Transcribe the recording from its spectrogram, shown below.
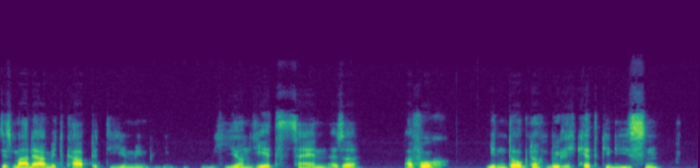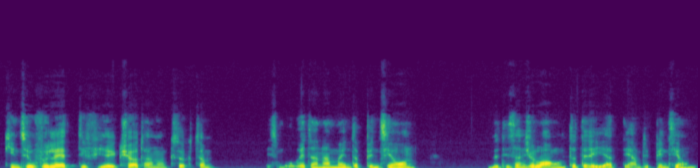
Das meine ich auch mit Carpe Diem im, im Hier und Jetzt sein. Also einfach jeden Tag nach Möglichkeit genießen kenne so viele Leute, die vier geschaut haben und gesagt haben, das mache ich dann einmal in der Pension. Nur die sind schon lange unter der Erde, die haben die Pension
